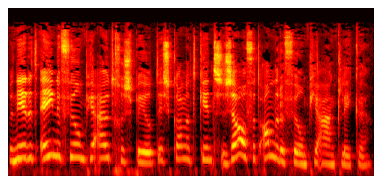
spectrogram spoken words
Wanneer het ene filmpje uitgespeeld is, kan het kind zelf het andere filmpje aanklikken.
